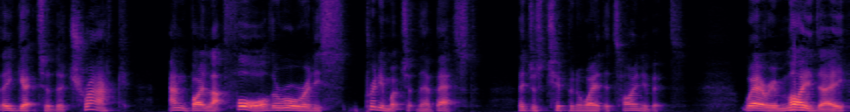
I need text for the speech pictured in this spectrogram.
they get to the track, and by lap four, they're already pretty much at their best. They're just chipping away at the tiny bits. Where in my day,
